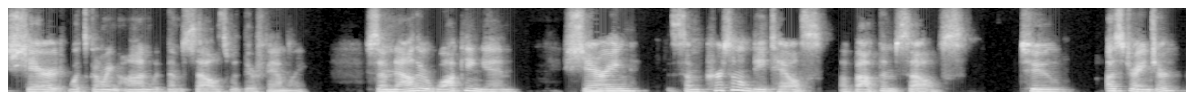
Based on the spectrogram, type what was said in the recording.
shared what's going on with themselves, with their family. So now they're walking in, sharing some personal details about themselves to a stranger.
